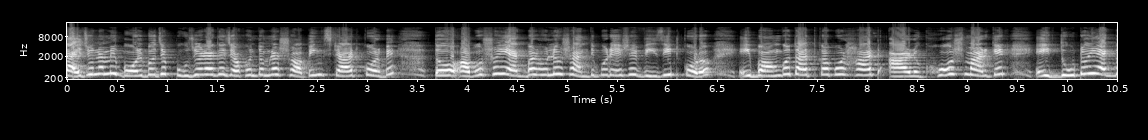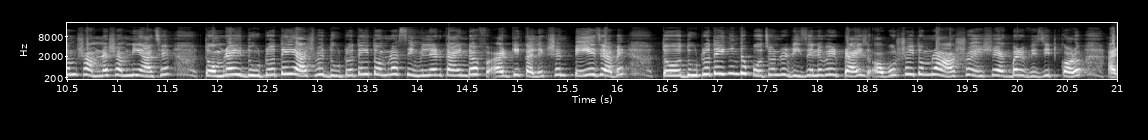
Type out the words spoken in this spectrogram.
তাই জন্য আমি বলব যে পুজোর আগে যখন তোমরা শপিং স্টার্ট করবে, তো অবশ্যই একবার হলেও শান্তিপুরে এসে ভিজিট করো। এই বঙ্গ তাঁতকাপড় হাট আর ঘোষ মার্কেট, এই দুটোই একদম সামনাসামনি আছে। তোমরা এই দুটোতেই আসবে, দুটোতেই তোমরা সিমিলার কাইন্ড অফ আর কি কালেকশন পেয়ে যাবে। তো দুটোতেই কিন্তু প্রচণ্ড রিজনেবল প্রাইস অবশ্যই তোমরা আসো, এসে একবার ভিজিট করো। আর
